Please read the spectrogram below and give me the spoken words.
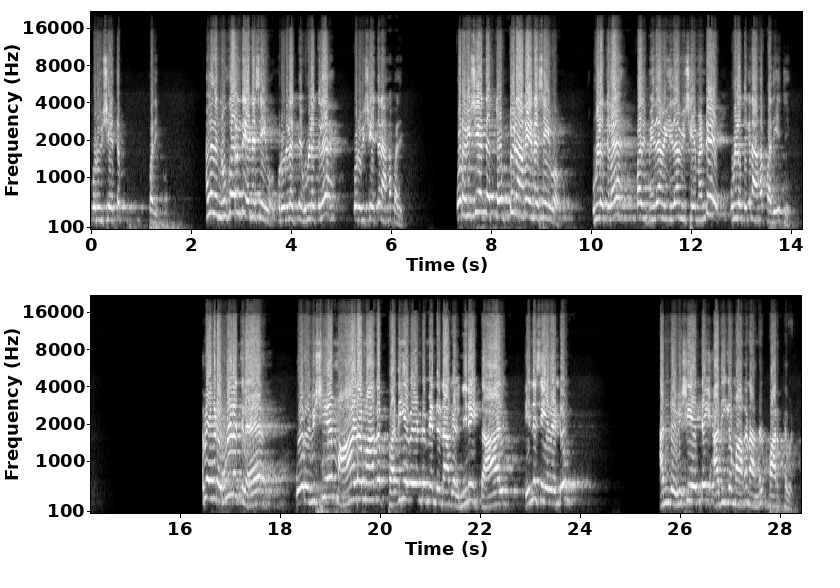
ஒரு விஷயத்தை பதிப்போம். அல்லது நுகர்ந்து என்ன செய்வோம்? ஒரு உள்ளத்தை உள்ளத்துல ஒரு விஷயத்தை நாங்க பதிப்போம். ஒரு விஷயத்தை தொட்டு நாங்க என்ன செய்வோம்? உள்ளத்துல பதிப்போம். இதான் இதான் விஷயம் என்று உள்ளத்துக்கு நாங்க பதிய செய்வோம். அப்ப எங்கட உள்ளத்துல ஒரு விஷயம் ஆழமாக பதிய வேண்டும் என்று நாங்கள் நினைத்தால் என்ன செய்ய வேண்டும்? அந்த விஷயத்தை அதிகமாக நாங்கள் பார்க்க வேண்டும்.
